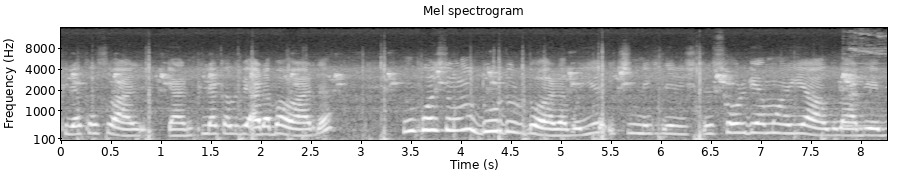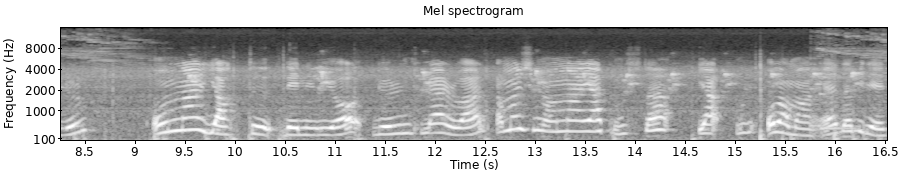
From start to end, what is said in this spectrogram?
plakası var. Yani plakalı bir araba vardı. Bu polis onu durdurdu o arabayı. İçindekileri işte sorguya morguya aldılar diye biliyorum. Onlar yaktı deniliyor. Görüntüler var. Ama şimdi onlar yakmış da yakmış olamayabilir.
